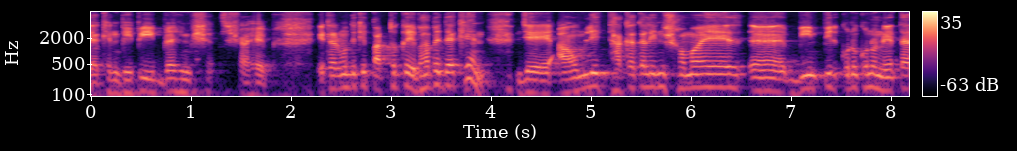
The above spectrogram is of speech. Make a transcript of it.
দেখেন ভিপি ইব্রাহিম সাহেব? এটার মধ্যে কি পার্থক্য এভাবে দেখেন যে আওয়ামী লীগ থাকাকালীন সময়ে বিএনপির কোনো কোনো নেতা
